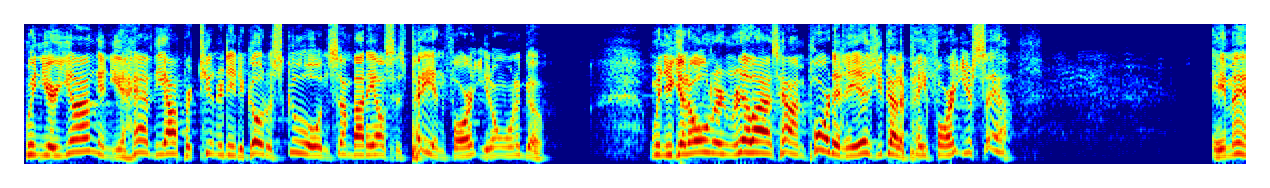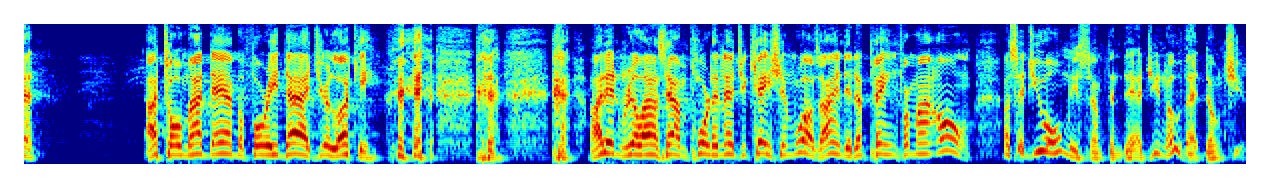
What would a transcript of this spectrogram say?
When you're young and you have the opportunity to go to school and somebody else is paying for it, you don't want to go. When you get older and realize how important it is, you got to pay for it yourself. Amen. I told my dad before he died, You're lucky. I didn't realize how important education was. I ended up paying for my own. I said, You owe me something, Dad. You know that, don't you?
